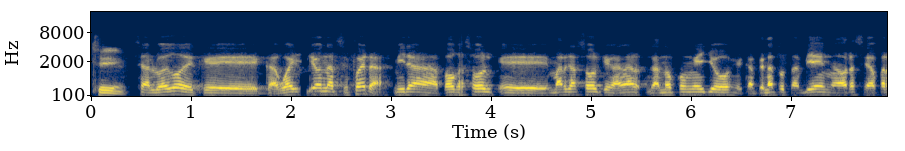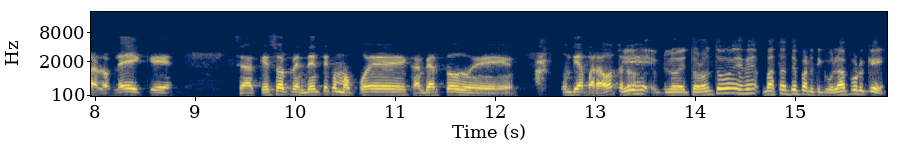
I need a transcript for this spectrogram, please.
Sí. O sea, luego de que Kawhi Leonard se fuera. Mira Pau Gasol, eh, Mar Gasol, que ganó, ganó con ellos el campeonato también, ahora se va para los Lakers. O sea, qué sorprendente cómo puede cambiar todo de un día para otro. Sí, lo de Toronto es bastante particular porque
